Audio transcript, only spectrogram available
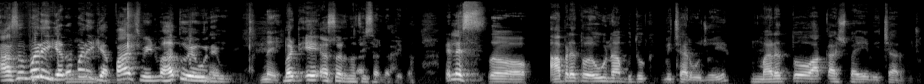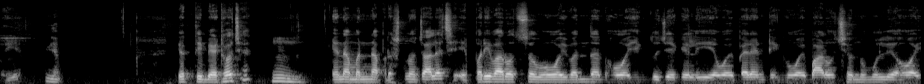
આંસુ પડી ગયા તો પડી ગયા પાંચ મિનિટમાં હતું એવું નહીં બટ એ અસર નથી અસર નથી એટલે આપણે તો એવું ના બધું વિચારવું જોઈએ. મારે તો આકાશભાઈ એ વિચારવું જોઈએ. વ્યક્તિ બેઠો છે. એના મનના પ્રશ્નો ચાલે છે. એ પરિવારોત્સવ હોય વંદન હોય એક દૂજે કે લીએ હોય પેરેન્ટિંગ હોય બાળ ઉછેરનું મૂલ્ય હોય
